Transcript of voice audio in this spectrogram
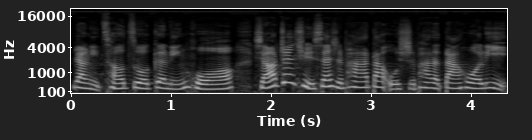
让你操作更灵活。想要赚取三十趴到五十趴的大获利，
